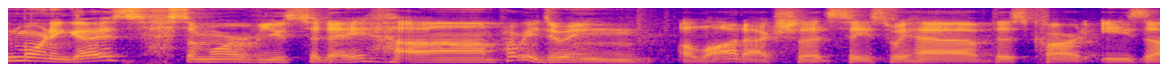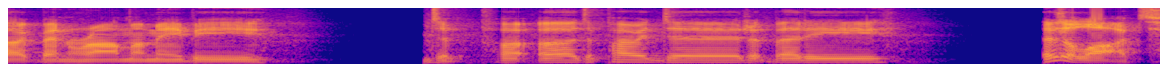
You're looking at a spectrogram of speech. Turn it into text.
Good morning, guys. Some more reviews today. Um, probably doing a lot, actually. Let's see. So we have this card, Isak, Benrahma, maybe. Dep uh, Depay did, Betty. There's a lot.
